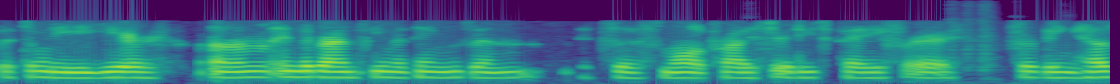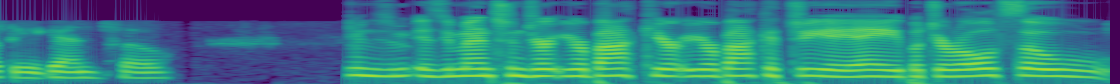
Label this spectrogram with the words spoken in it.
it's only a year um in the grand scheme of things and it's a small price really to pay for for being healthy again. So As you mentioned, you're you're back. You're you're back at GAA, but you're also,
